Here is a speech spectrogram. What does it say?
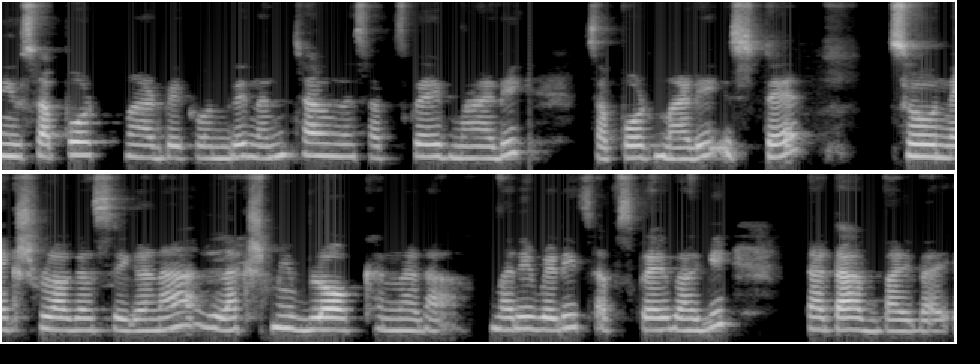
ನೀವು ಸಪೋರ್ಟ್ ಮಾಡಬೇಕು ಅಂದರೆ ನನ್ನ ಚಾನಲ್ನ ಸಬ್ಸ್ಕ್ರೈಬ್ ಮಾಡಿ, ಸಪೋರ್ಟ್ ಮಾಡಿ ಇಷ್ಟೇ. ಸೊ ನೆಕ್ಸ್ಟ್ ವ್ಲಾಗಲ್ಲಿ ಸಿಗೋಣ. ಲಕ್ಷ್ಮಿ ಬ್ಲಾಗ್ ಕನ್ನಡ. ಮರಿಬೇಡಿ, ಸಬ್ಸ್ಕ್ರೈಬ್ ಆಗಿ. ಟಾಟಾ ಬಾಯ್ ಬಾಯ್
